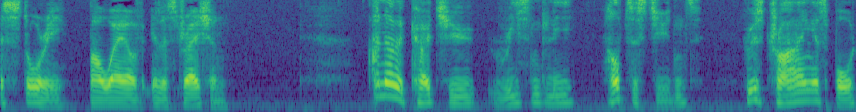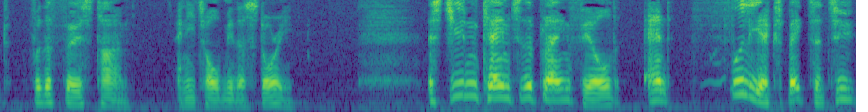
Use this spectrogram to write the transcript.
a story by way of illustration. I know a coach who recently helped a student who is trying a sport for the first time, and he told me this story. A student came to the playing field and fully expected to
